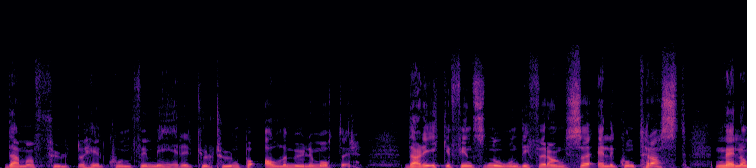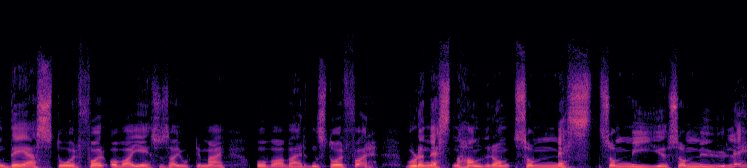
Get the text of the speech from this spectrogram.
der man fullt og helt konfirmerer kulturen på alle mulige måter. Der det ikke fins noen differanse eller kontrast mellom det jeg står for, og hva Jesus har gjort i meg, og hva verden står for. Hvor det nesten handler om så, mest, så mye som mulig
